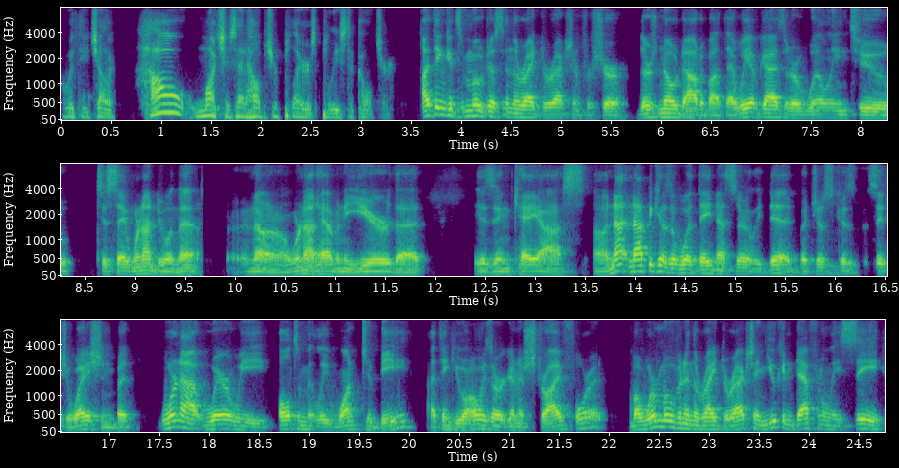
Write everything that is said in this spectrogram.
with each other. How much has that helped your players police the culture? I think it's moved us in the right direction for sure. There's no doubt about that. We have guys that are willing to to say we're not doing this. No, no, no. We're not having a year that is in chaos. Uh, not not because of what they necessarily did, but just because of the situation. But we're not where we ultimately want to be. I think you always are going to strive for it. But we're moving in the right direction. You can definitely see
